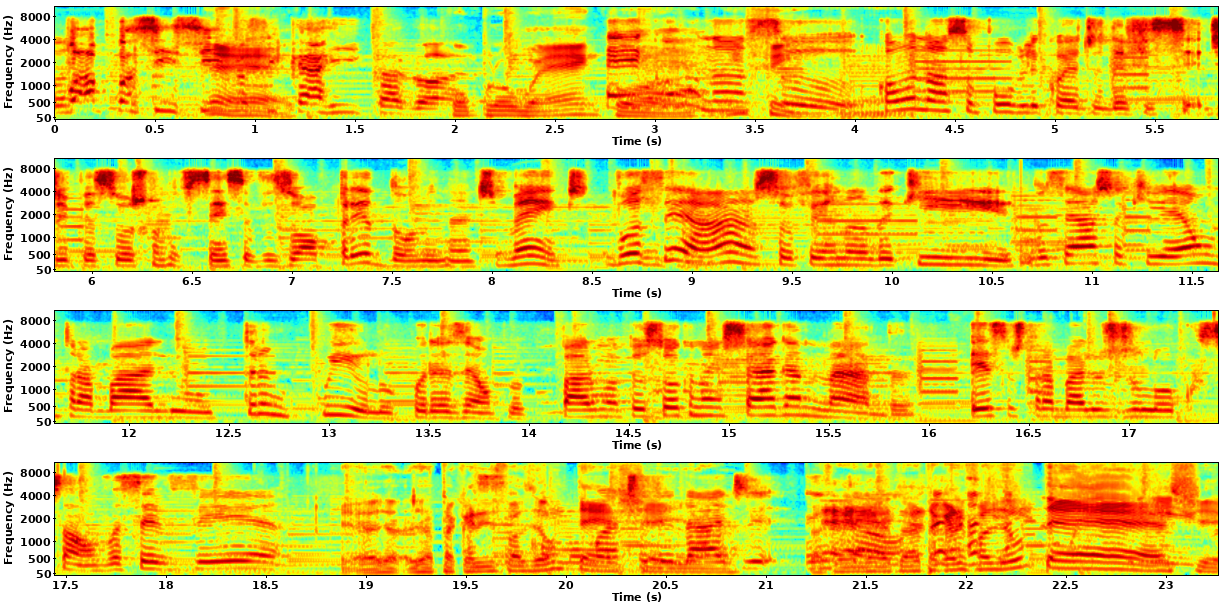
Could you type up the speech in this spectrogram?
do papo acessível É. ficar rico agora. comprou o Anchor. É, como o nosso, enfim. é. como o nosso público é de, defici- de pessoas com deficiência visual predominantemente, você acha, Fernanda, que você acha que é um trabalho tranquilo, por exemplo, para uma pessoa que não enxerga nada? Esses trabalhos de locução, você vê Já, já tá querendo fazer um como uma teste aí. ó. atividade. É, Então, tá, tá querendo fazer um teste.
